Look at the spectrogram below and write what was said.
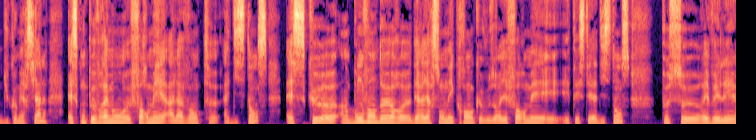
du commercial. Est-ce qu'on peut vraiment former à la vente à distance? Est-ce que un bon vendeur derrière son écran que vous auriez formé et, testé à distance peut se révéler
